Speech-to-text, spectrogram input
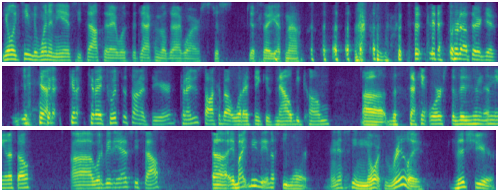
The only team to win in the AFC South today was the Jacksonville Jaguars. Just, just you guys know. throw it out there again? Yeah. Can I, can I, can I twist this on its ear? Can I just talk about what I think has now become uh, the second worst division in the NFL? Uh, would it be the NFC South? Uh, it might be the NFC North. NFC North, really? This year,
